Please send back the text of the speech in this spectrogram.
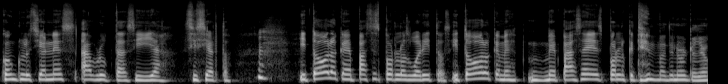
conclusiones abruptas y ya, sí, cierto. Y todo lo que me pase es por los güeritos. Y todo lo que me, me pase es por lo que tienen más dinero que yo.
